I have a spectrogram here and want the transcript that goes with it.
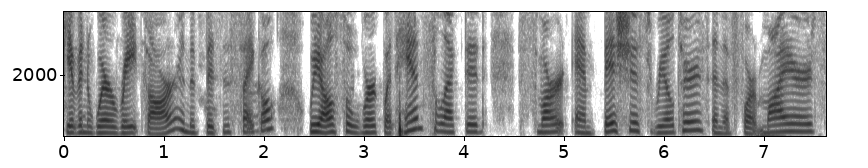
given where rates are in the business cycle. We also work with hand selected, smart, ambitious realtors in the Fort Myers,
